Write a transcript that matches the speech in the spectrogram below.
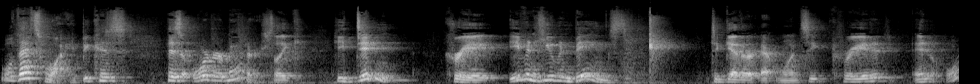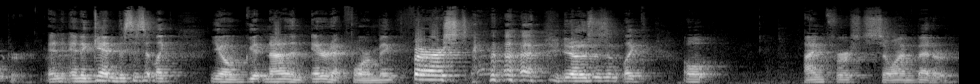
well, that's why because His order matters. Like He didn't create even human beings together at once. He created in order. And and again, this isn't like you know getting on an internet forum being first. you know, this isn't like oh, I'm first, so I'm better.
